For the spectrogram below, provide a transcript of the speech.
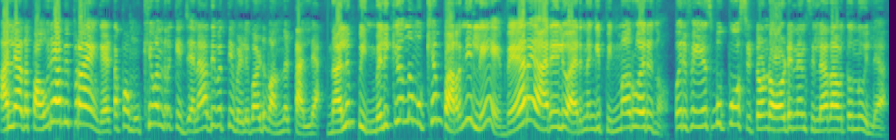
അല്ലാതെ പൗരാഭിപ്രായം കേട്ടപ്പോ മുഖ്യമന്ത്രിക്ക് ജനാധിപത്യ വെളിപാട് വന്നിട്ടല്ല. എന്നാലും പിൻവലിക്കുമെന്ന് മുഖ്യം പറഞ്ഞില്ലേ? വേറെ ആരേലും ആയിരുന്നെങ്കിൽ പിന്മാറുമായിരുന്നോ? ഒരു ഫേസ്ബുക്ക് പോസ്റ്റ് ഇട്ടോണ്ട് ഓർഡിനൻസ് ഇല്ലാതാവത്തൊന്നുമില്ല.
